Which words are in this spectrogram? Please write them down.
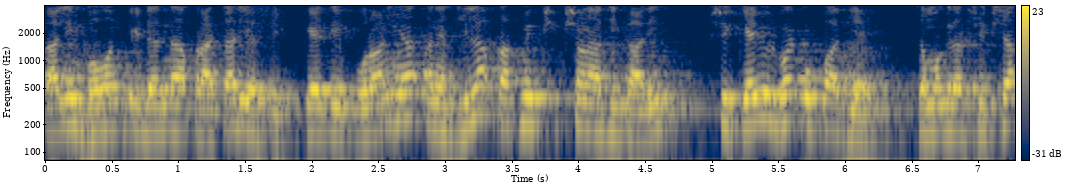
તાલીમ ભવન ઈડરના પ્રાચાર્ય શ્રી કે. ટી. પુરાણીયા અને જિલ્લા પ્રાથમિક શિક્ષણાધિકારી શ્રી કેયુરભાઈ ઉપાધ્યાય, સમગ્ર શિક્ષા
